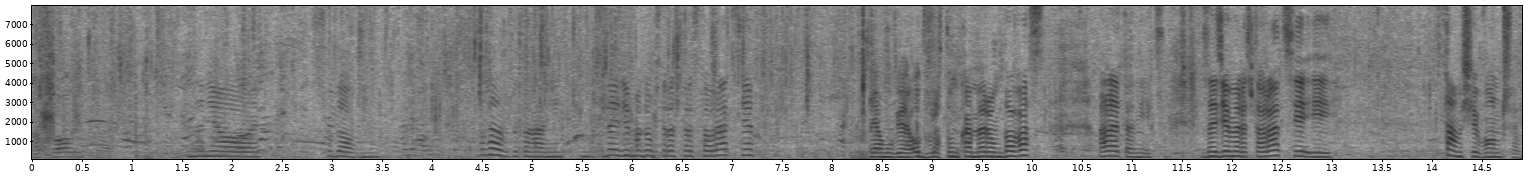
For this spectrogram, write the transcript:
Na koncert. Aniołek, cudowny. No dobrze, kochani. Znajdziemy jakąś teraz restaurację. Ja mówię odwrotną kamerą do Was, ale to nic. Znajdziemy restaurację i tam się włączymy.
